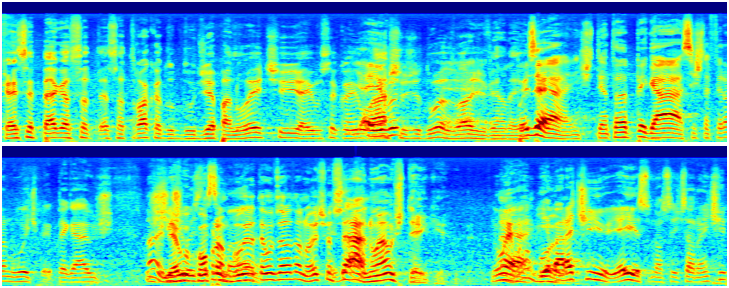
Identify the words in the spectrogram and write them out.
Que aí você pega essa, essa troca do, do dia pra noite e aí você ganha um aí laço eu- de duas horas de venda aí. Pois é, a gente tenta pegar sexta-feira à noite, pe- pegar os. os Ah, e nego compra hambúrguer até 11 horas da noite. Você, Exato. ah, não é um steak. Não É, é, um e é baratinho. E é isso, nosso restaurante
